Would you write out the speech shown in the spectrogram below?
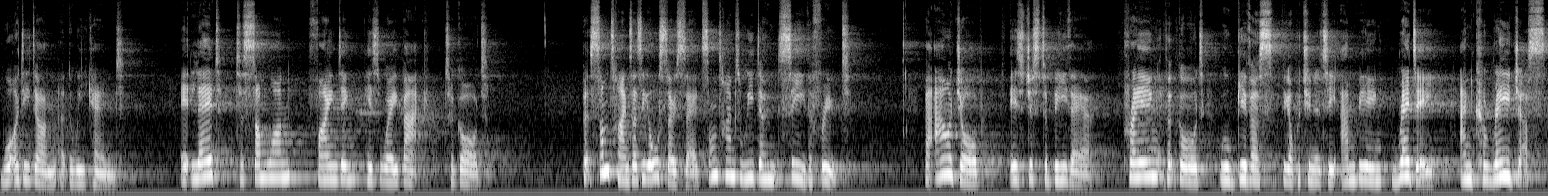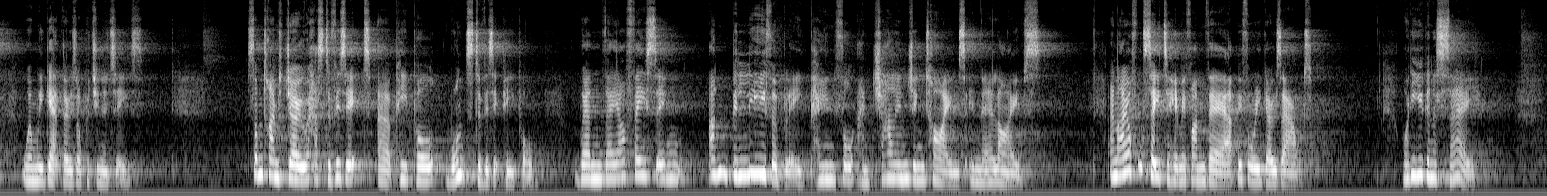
What had he done at the weekend? It led to someone finding his way back to God. But sometimes, as he also said, sometimes we don't see the fruit. But our job is just to be there, praying that God will give us the opportunity and being ready and courageous when we get those opportunities. Sometimes Joe has to visit uh, people, wants to visit people when they are facing unbelievably painful and challenging times in their lives. And I often say to him, if I'm there before he goes out, What are you going to say?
